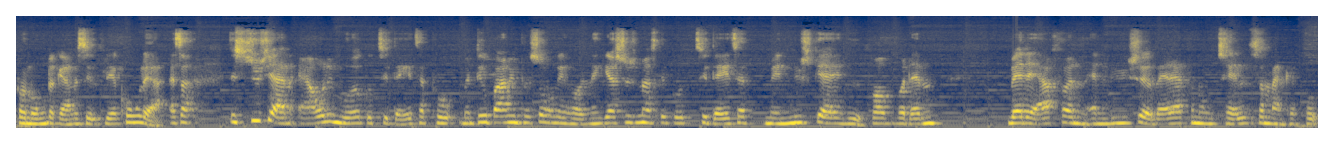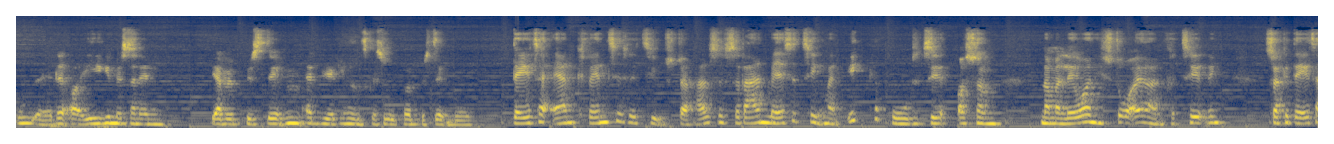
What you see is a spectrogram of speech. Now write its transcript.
for nogen, der gerne vil sælge flere cola. Altså, det synes jeg er en ærgerlig måde at gå til data på, men det er jo bare min personlige holdning. Jeg synes, man skal gå til data med en nysgerrighed for, hvordan, hvad det er for en analyse, og hvad det er for nogle tal, som man kan få ud af det, og ikke med sådan en, jeg vil bestemme, at virkeligheden skal se ud på en bestemt måde data er en kvantitativ størrelse, så der er en masse ting, man ikke kan bruge det til, og som når man laver en historie og en fortælling, så kan data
